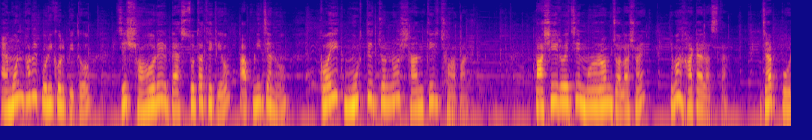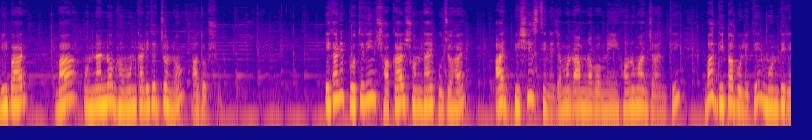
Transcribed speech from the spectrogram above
এমনভাবে পরিকল্পিত যে শহরের ব্যস্ততা থেকেও আপনি যেন কয়েক মুহূর্তের জন্য শান্তির ছোঁয়া পান। পাশেই রয়েছে মনোরম জলাশয় এবং হাঁটার রাস্তা, যা পরিবার বা অন্যান্য ভ্রমণকারীদের জন্য আদর্শ। এখানে প্রতিদিন সকাল সন্ধ্যায় পুজো হয়, আর বিশেষ দিনে যেমন রামনবমী, হনুমান জয়ন্তী বা দীপাবলিতে মন্দিরে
